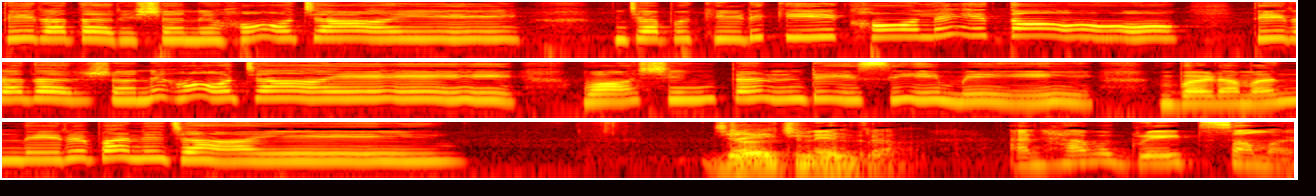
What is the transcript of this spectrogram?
तेरा दर्शन हो जाए जब खिड़की खोले तो तेरा दर्शन हो जाए। वाशिंगटन डीसी में बड़ा मंदिर बन जाए। जय जिनेन्द्र। And have a great summer.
